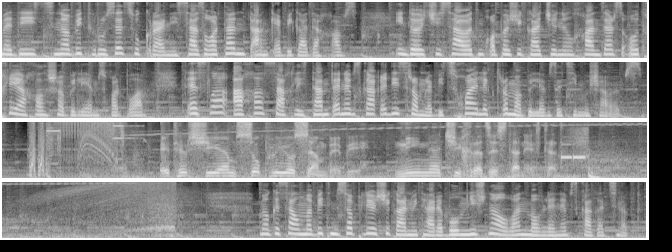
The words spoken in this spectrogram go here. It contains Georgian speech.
მედიის ცნობით რუსეთს უკრაინის საზღვართან ტანკები გადახავს. ინდოეთში საავადმყოფოში გაჩენილ ხანძარს 4 ახალშობილი ემსხვერპლა. ტესლა ახალ სახლის დამტენებს გაყიდის, რომლებიც სხვა ელექტრომობილებზეც იმუშავებს. ეთერშია მსოფლიო სამბები. ნინა ჩიხრაძესთან ერთად. მოგესალმებით მსოფლიოში განვითარებულ მნიშვნელოვან მოვლენებს გაგაცნობთ.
